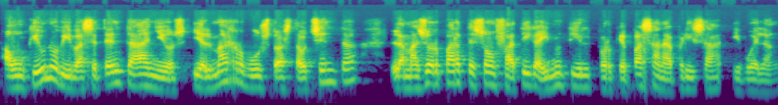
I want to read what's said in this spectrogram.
aunque uno viva 70 años y el más robusto hasta 80, la mayor parte son fatiga inútil porque pasan a prisa y vuelan.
